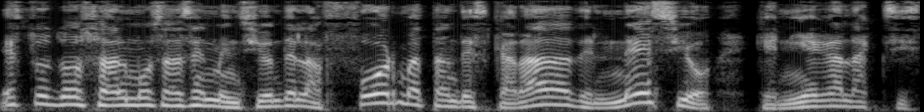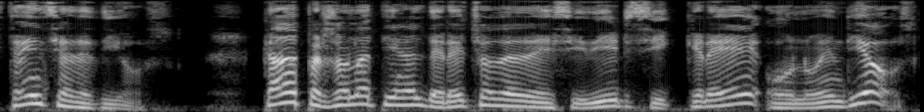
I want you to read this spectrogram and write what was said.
Estos dos salmos hacen mención de la forma tan descarada del necio que niega la existencia de Dios. Cada persona tiene el derecho de decidir si cree o no en Dios,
